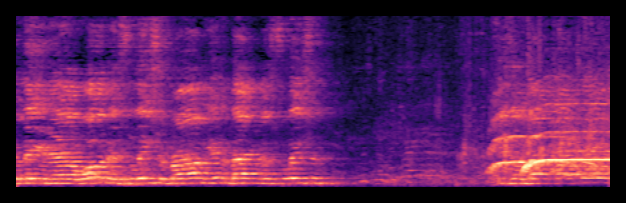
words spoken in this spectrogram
Chamillionaire. One is Felicia Brown. You in the back, Miss Felicia? She's in the back there.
